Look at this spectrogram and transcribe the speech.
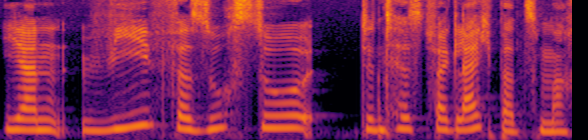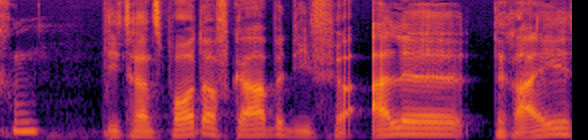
Jan, wie versuchst du, den Test vergleichbar zu machen? Die Transportaufgabe, die für alle drei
